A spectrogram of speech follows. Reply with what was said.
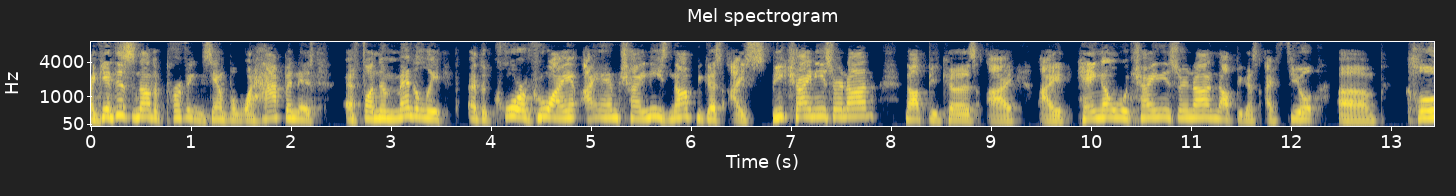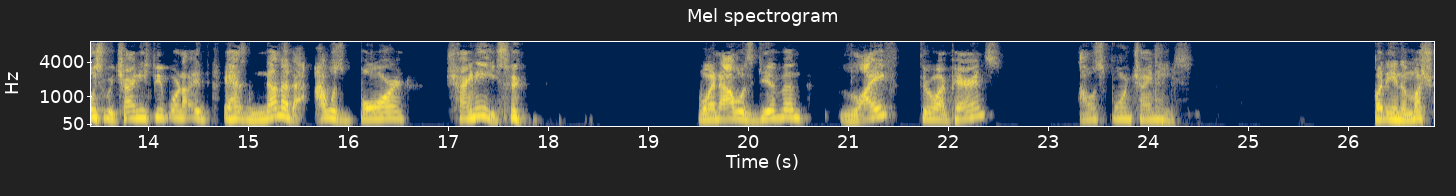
Again, this is not a perfect example. What happened is uh, fundamentally at the core of who I am, I am Chinese, not because I speak Chinese or not, not because I, I hang out with Chinese or not, not because I feel, um, close with Chinese people or not. It, it has none of that. I was born Chinese. when I was given life through my parents, I was born Chinese. But in a much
